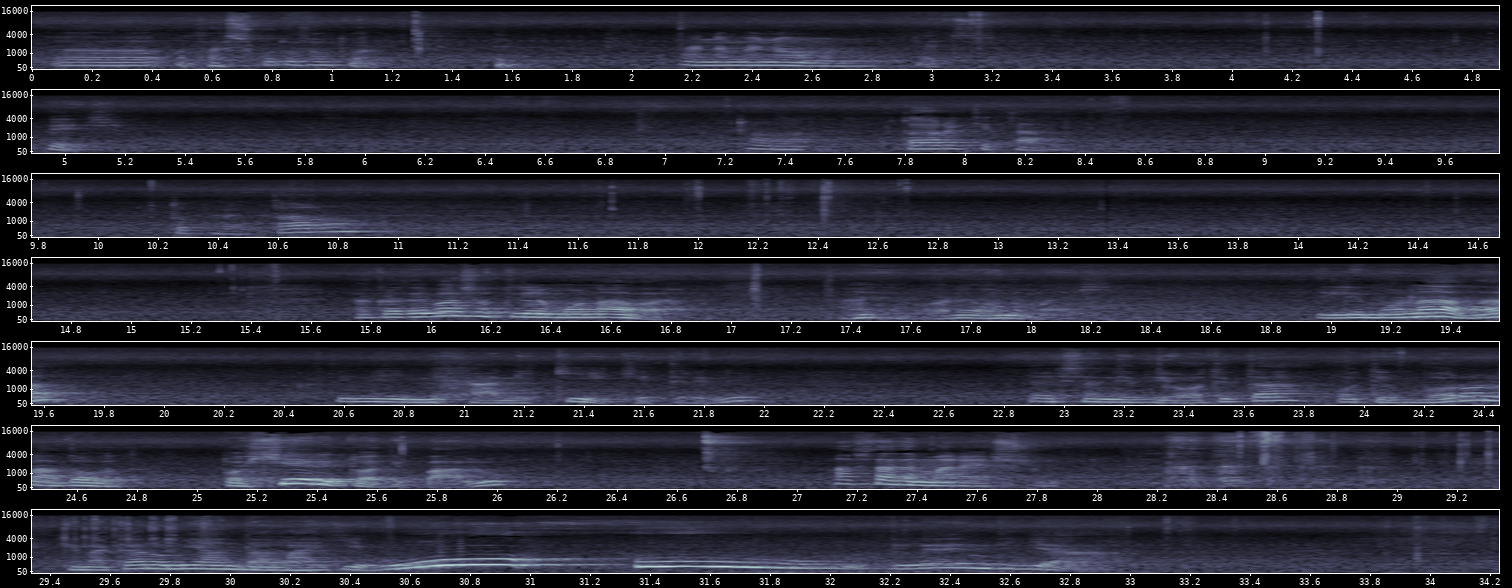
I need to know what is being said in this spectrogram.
ε, θα σκοτώσω αυτόν. Αναμενόμενο. Έτσι. Πεις. Τώρα, τώρα κοιτάω. Το κρατάω. Θα κατεβάσω τη λεμονάδα. Ε, ωραίο όνομα έχει. Η λιμονάδα, αυτή είναι η μηχανική η κίτρινη, έχει σαν ιδιότητα ότι μπορώ να δω το χέρι του αντιπάλου Αυτά δεν μ' αρέσουν. και να κάνω μια ανταλλαγή. Ου, ου, γλέντια.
